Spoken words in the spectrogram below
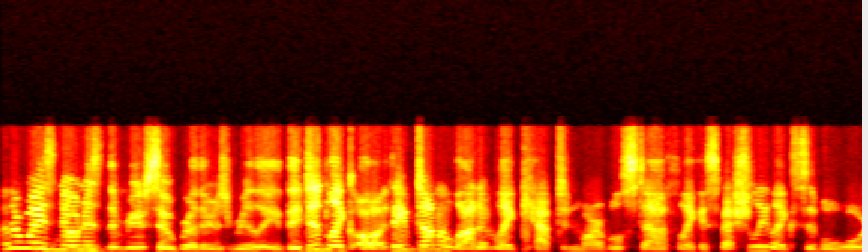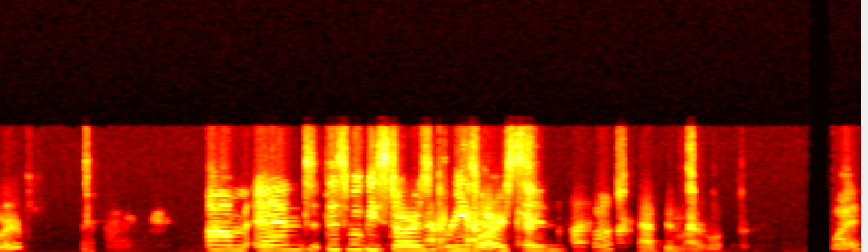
otherwise known as the Russo brothers really. They did like all they've done a lot of like Captain Marvel stuff, like especially like Civil War. Um and this movie stars Brie Larson. Huh? Captain Marvel. What?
